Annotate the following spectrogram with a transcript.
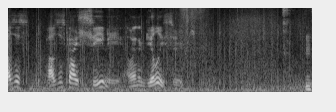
how's this? How's this guy see me? I'm in a ghillie suit. Or-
